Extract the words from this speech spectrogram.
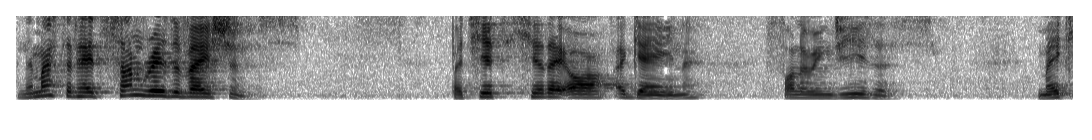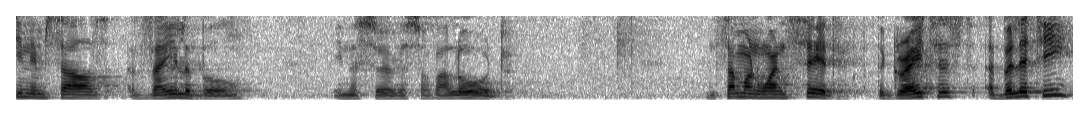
And they must have had some reservations. But yet, here they are again following Jesus, making themselves available in the service of our Lord. And someone once said, the greatest ability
